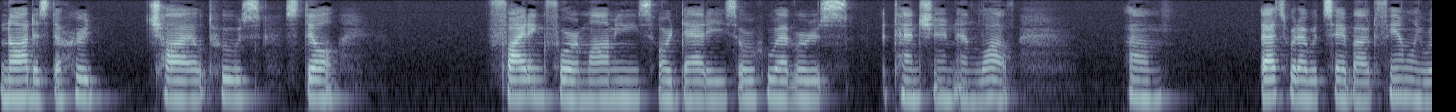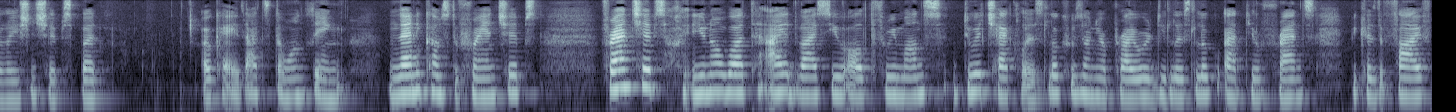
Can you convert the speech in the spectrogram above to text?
not as the hurt child who's still fighting for mommies or daddies or whoever's attention and love. Um, that's what I would say about family relationships. But okay, that's the one thing. And then it comes to friendships. Friendships, you know what? I advise you all three months do a checklist. Look who's on your priority list. Look at your friends because the five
